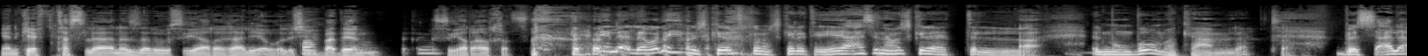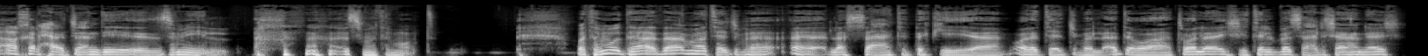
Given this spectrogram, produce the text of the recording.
يعني كيف تسلا نزلوا سيارة غالية أول شيء بعدين سيارة أرخص إيه لا لا ولا هي مشكلتكم مشكلتي هي أحس إنها مشكلة آه. المنظومة كاملة صح. بس على آخر حاجة عندي زميل اسمه ثمود وثمود هذا ما تعجبه آه، لا الساعات الذكية ولا تعجبه الأدوات ولا أي شيء تلبس علشان إيش؟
